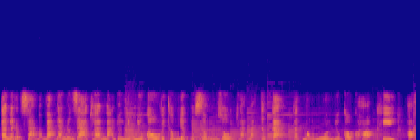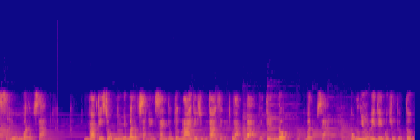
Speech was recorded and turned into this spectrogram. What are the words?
các bất động sản mà bạn đang đưa ra thỏa mãn được những nhu cầu về thông điệp cuộc sống rồi thỏa mãn tất cả các mong muốn nhu cầu của họ khi họ sở hữu một bất động sản và ví dụ như những bất động sản hình thành trong tương lai thì chúng ta sẽ đảm bảo về tiến độ của cái bất động sản, cũng như uy tín của chủ đầu tư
